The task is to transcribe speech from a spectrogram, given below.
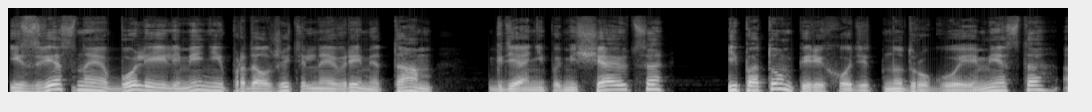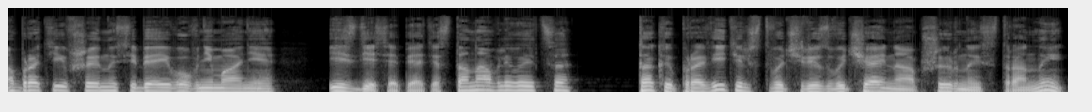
известное более или менее продолжительное время там, где они помещаются, и потом переходит на другое место, обратившее на себя его внимание, и здесь опять останавливается, так и правительство чрезвычайно обширной страны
